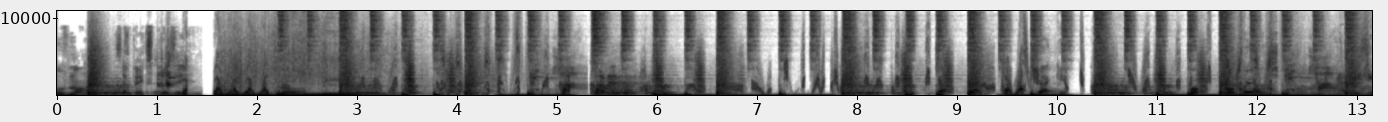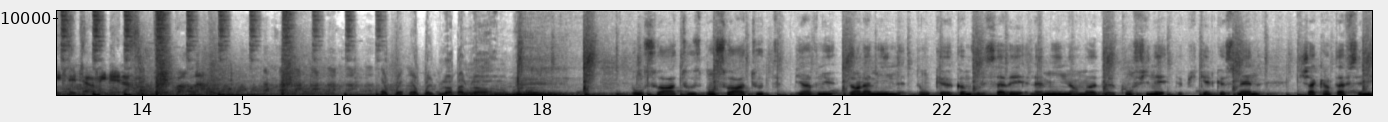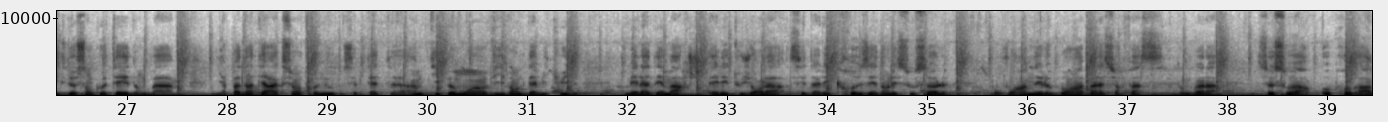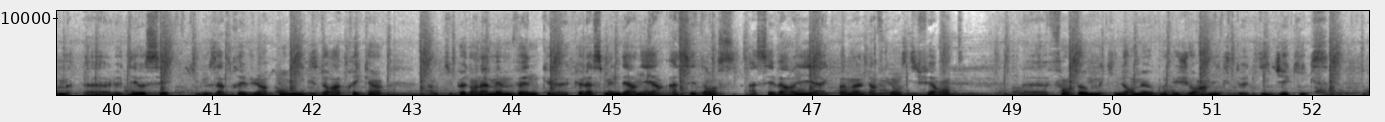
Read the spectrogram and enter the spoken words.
mouvement, ça peut exploser. Bonsoir à tous, bonsoir à toutes, bienvenue dans la mine. Donc euh, comme vous le savez, la mine en mode confiné depuis quelques semaines. Chacun taffe ses mix de son côté, donc bah il n'y a pas d'interaction entre nous. C'est peut-être euh, un petit peu moins vivant que d'habitude, mais la démarche, elle est toujours là, c'est d'aller creuser dans les sous-sols pour vous ramener le bon rap à la surface. Donc voilà, ce soir au programme, euh, le DOC qui nous a prévu un bon mix de rap ricain, un petit peu dans la même veine que, la semaine dernière, assez dense, assez varié, avec pas mal d'influences différentes. Euh, Fantôme qui nous remet au goût du jour un mix de DJ Kicks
